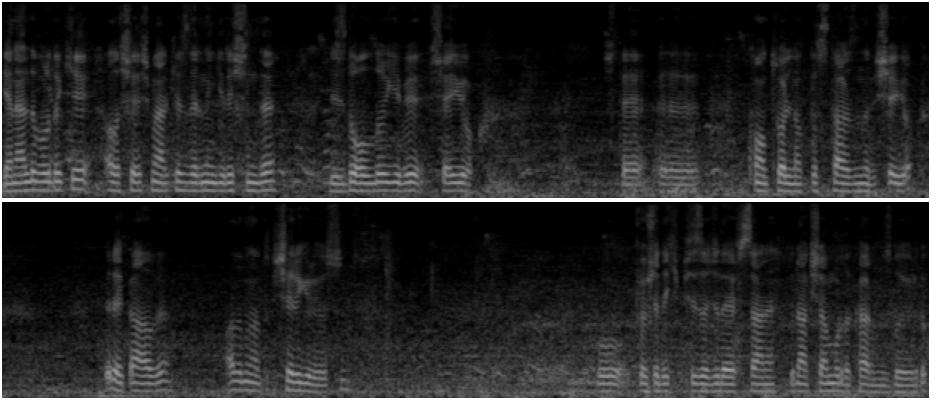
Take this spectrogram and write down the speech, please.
Genelde buradaki alışveriş merkezlerinin girişinde bizde olduğu gibi şey yok. İşte e, kontrol noktası tarzında bir şey yok. Direkt abi adımını atıp içeri giriyorsun. Bu köşedeki pizzacı da efsane. Dün akşam burada karnımızı doyurduk.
